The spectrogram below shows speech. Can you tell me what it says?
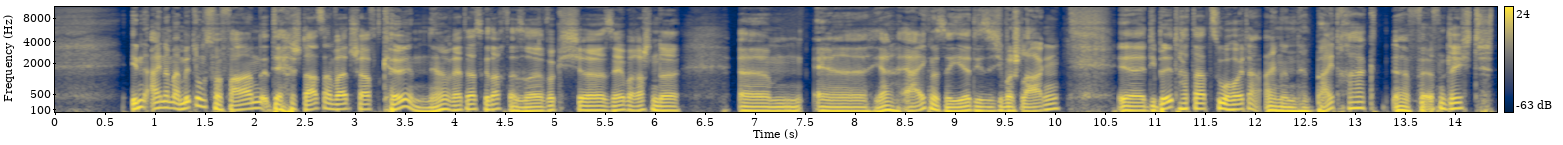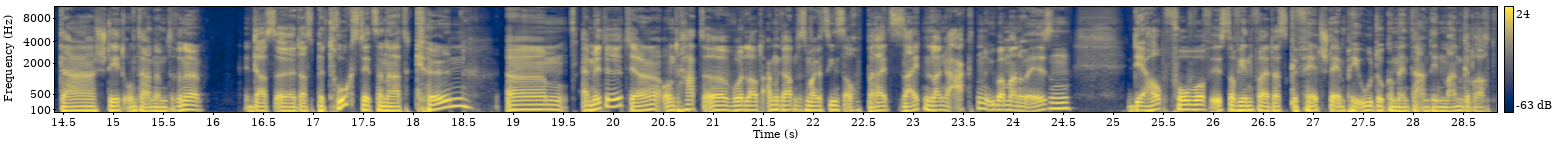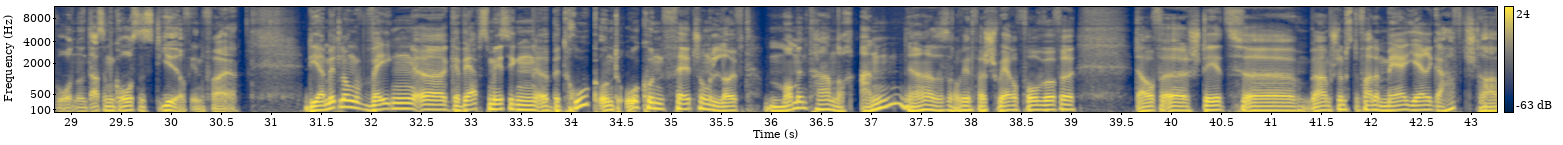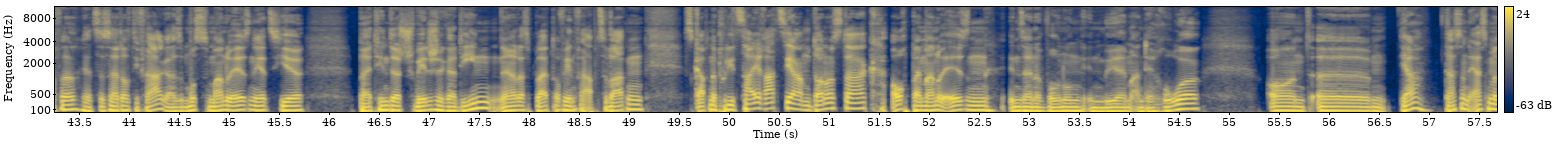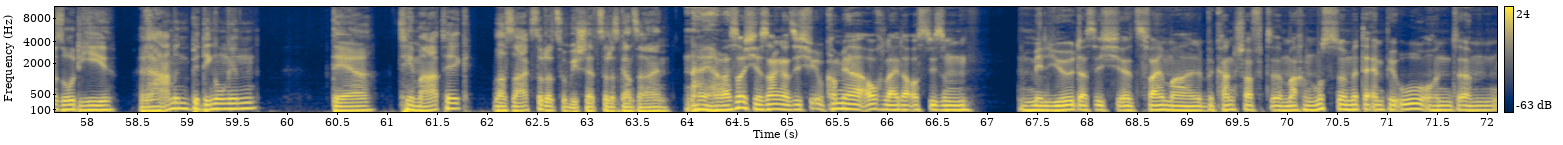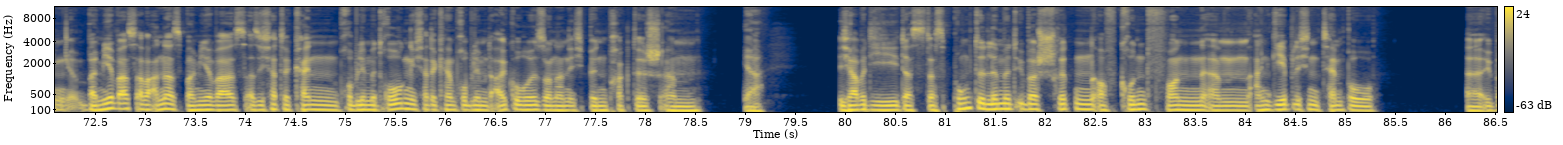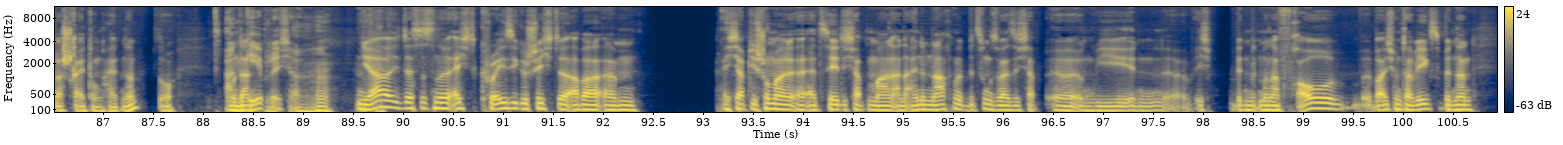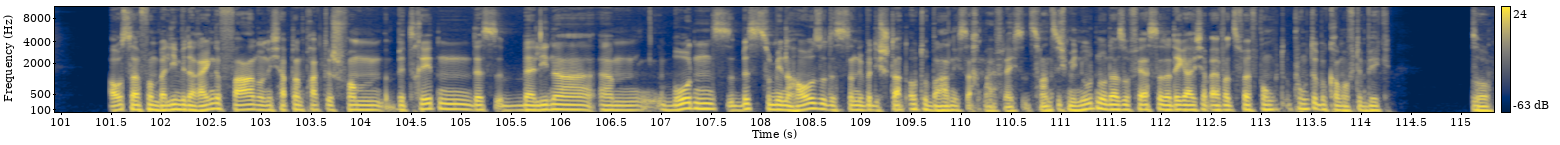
in einem Ermittlungsverfahren der Staatsanwaltschaft Köln. Ja, wer hätte das gedacht? Also wirklich äh, sehr überraschende ähm, äh, ja, Ereignisse hier, die sich überschlagen. Äh, die Bild hat dazu heute einen Beitrag äh, veröffentlicht. Da steht unter anderem drinne, dass äh, das Betrugsdezernat Köln ähm, ermittelt, ja, und hat äh, wohl laut Angaben des Magazins auch bereits seitenlange Akten über Manuelsen. Der Hauptvorwurf ist auf jeden Fall, dass gefälschte MPU-Dokumente an den Mann gebracht wurden und das im großen Stil auf jeden Fall. Die Ermittlung wegen äh, gewerbsmäßigen äh, Betrug und Urkundenfälschung läuft momentan noch an. Ja, das sind auf jeden Fall schwere Vorwürfe. Darauf äh, steht äh, ja, im schlimmsten Falle mehrjährige Haftstrafe. Jetzt ist halt auch die Frage, also muss Manuelsen jetzt hier bei hinter schwedische Gardinen. Ja, das bleibt auf jeden Fall abzuwarten. Es gab eine Polizeirazzia am Donnerstag, auch bei Manuelsen in seiner Wohnung in Mülheim an der Ruhr. Und ähm, ja, das sind erstmal so die Rahmenbedingungen der Thematik. Was sagst du dazu? Wie schätzt du das Ganze ein? Naja, was soll ich hier sagen? Also ich komme ja auch leider aus diesem Milieu, dass ich äh, zweimal Bekanntschaft äh, machen musste mit der MPU und ähm, bei mir war es aber anders. Bei mir war es, also ich hatte kein Problem mit Drogen, ich hatte kein Problem mit Alkohol, sondern ich bin praktisch, ähm, ja, ich habe die, das, das Punktelimit überschritten aufgrund von ähm, angeblichen Tempoüberschreitungen äh, halt, ne? So. Angeblich, dann, aha. Ja, das ist eine echt crazy Geschichte, aber ähm, ich habe die schon mal äh, erzählt. Ich habe mal an einem Nachmittag, beziehungsweise ich habe äh, irgendwie, in, äh, ich bin mit meiner Frau, war ich unterwegs, bin dann außerhalb von Berlin wieder reingefahren und ich habe dann praktisch vom Betreten des Berliner ähm, Bodens bis zu mir nach Hause, das ist dann über die Stadtautobahn, ich sag mal vielleicht so 20 Minuten oder so fährst du da, Digga, ich habe einfach zwölf Punkt, Punkte bekommen auf dem Weg. So.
